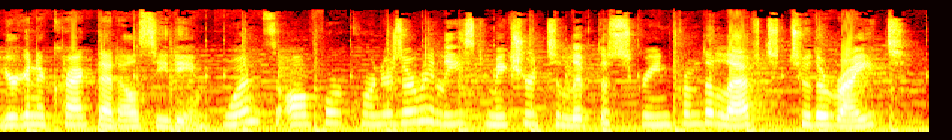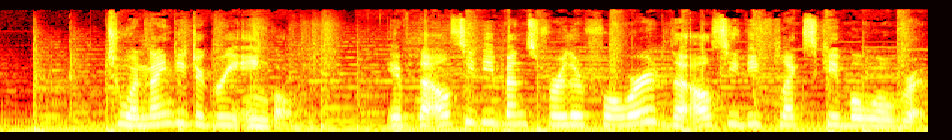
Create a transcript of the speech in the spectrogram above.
you're going to crack that LCD. Once all four corners are released, make sure to lift the screen from the left to the right to a 90 degree angle. If the LCD bends further forward, the LCD flex cable will rip.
